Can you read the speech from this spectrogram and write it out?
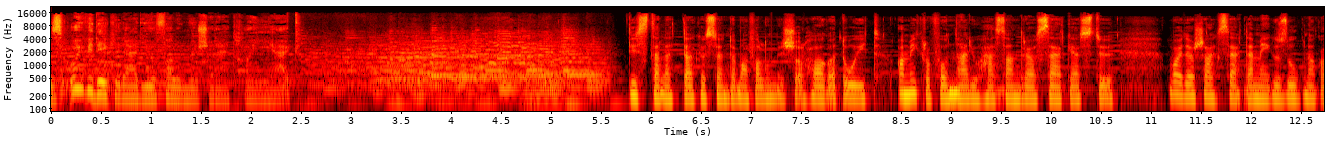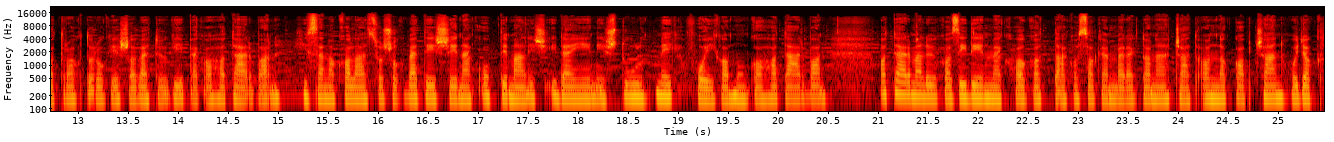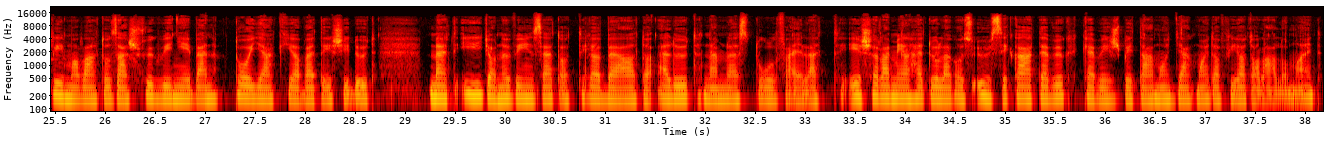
Az Újvidéki Rádió faluműsorát hallják. Tisztelettel köszöntöm a faluműsor hallgatóit. A mikrofonnál Juhász Andrea szerkesztő. Vajdaság szerte még zúgnak a traktorok és a vetőgépek a határban, hiszen a kalászosok vetésének optimális idején is túl még folyik a munka határban. A termelők az idén meghallgatták a szakemberek tanácsát annak kapcsán, hogy a klímaváltozás függvényében tolják ki a vetésidőt, mert így a növényzet a tél beállta előtt nem lesz túlfejlett, és remélhetőleg az őszi kártevők kevésbé támadják majd a fiatal állományt.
